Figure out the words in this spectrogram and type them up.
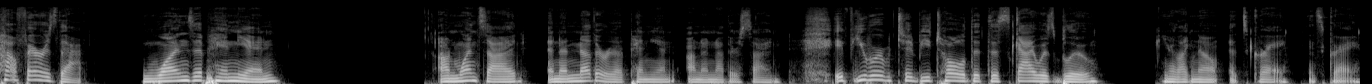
how fair is that one's opinion on one side and another opinion on another side. If you were to be told that the sky was blue, you're like, no, it's gray. It's gray.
